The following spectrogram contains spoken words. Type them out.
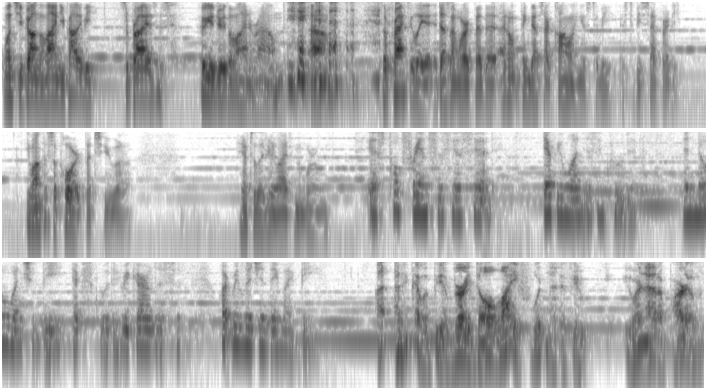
once you've drawn the line, you probably be surprised as who you drew the line around. Um, so practically, it doesn't work. But the, I don't think that's our calling is to be is to be separate. You, you want the support, but you uh, you have to live your life in the world. As Pope Francis has said, everyone is included, and no one should be excluded, regardless of what religion they might be. I, I think that would be a very dull life, wouldn't it, if you you are not a part of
